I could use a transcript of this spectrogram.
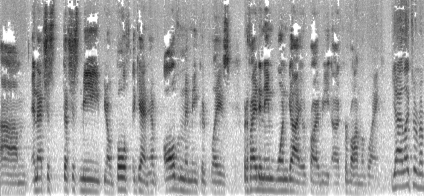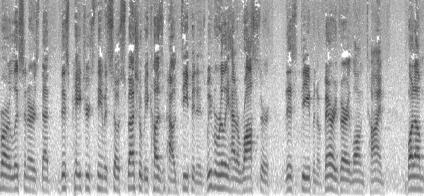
Um, and that's just that's just me. You know, both again have all of them made good plays. But if I had to name one guy, it would probably be uh, LeBlanc. Yeah, I like to remember our listeners that this Patriots team is so special because of how deep it is. We haven't really had a roster this deep in a very, very long time. But um,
